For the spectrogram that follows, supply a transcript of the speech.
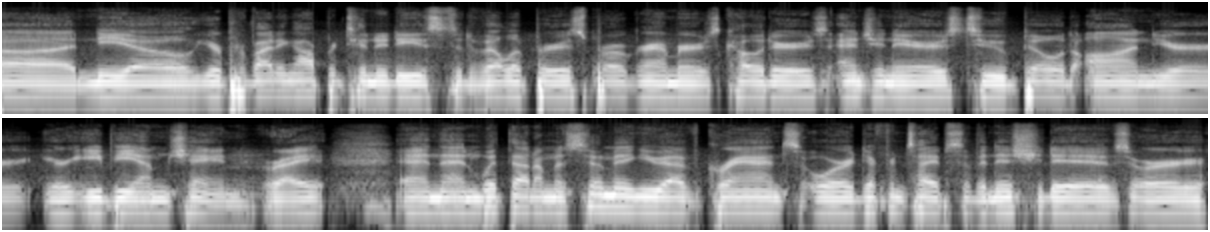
uh, Neo, you're providing opportunities to developers, programmers, coders, engineers to build on your, your EVM chain, right? And then with that, I'm assuming you have grants or different types of initiatives or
